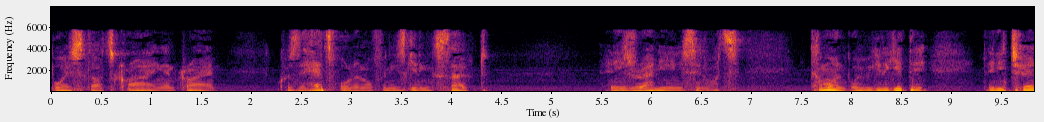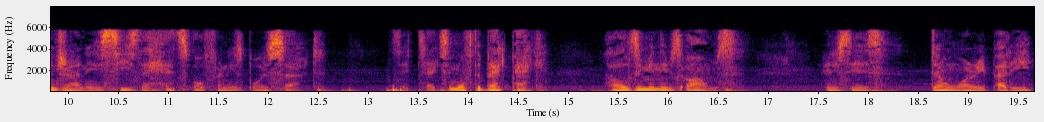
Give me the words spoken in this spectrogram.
boy starts crying and crying because the hat's fallen off and he's getting soaked. And he's running, and he said, "What's? Come on, boy, we're gonna get there." Then he turns around and he sees the hat's off and his boy's soaked. So he takes him off the backpack, holds him in his arms, and he says, Don't worry, buddy.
